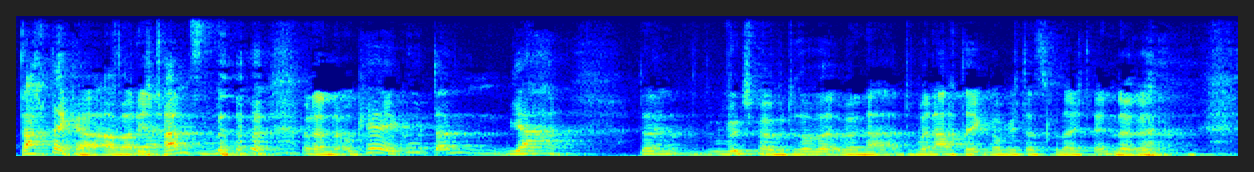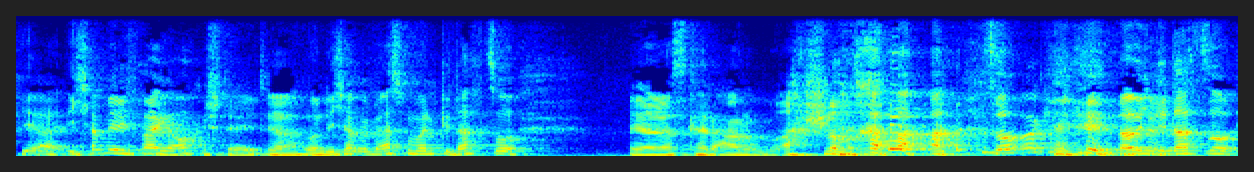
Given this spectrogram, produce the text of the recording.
Dachdecker, aber nicht tanzen. Und dann, okay, gut, dann ja, dann würde ich mal drüber, über- drüber nachdenken, ob ich das vielleicht ändere. Ja, ich habe mir die Frage auch gestellt Ja. und ich habe im ersten Moment gedacht so, ja, das ist keine Ahnung, Arschloch. so, okay. Da habe ich gedacht so,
